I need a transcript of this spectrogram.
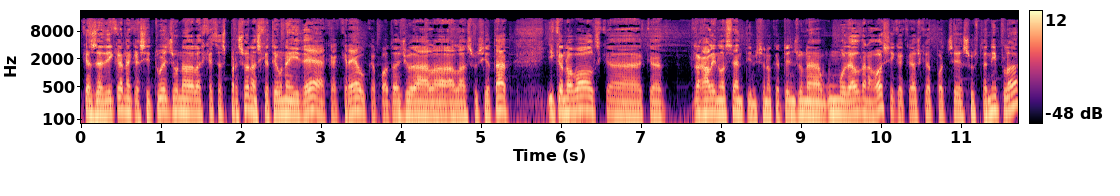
que es dediquen a que si tu ets una de les- aquestes persones que té una idea, que creu que pot ajudar a la, a la societat i que no vols que, que regalin els cèntims, sinó que tens una, un model de negoci que creus que pot ser sostenible,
